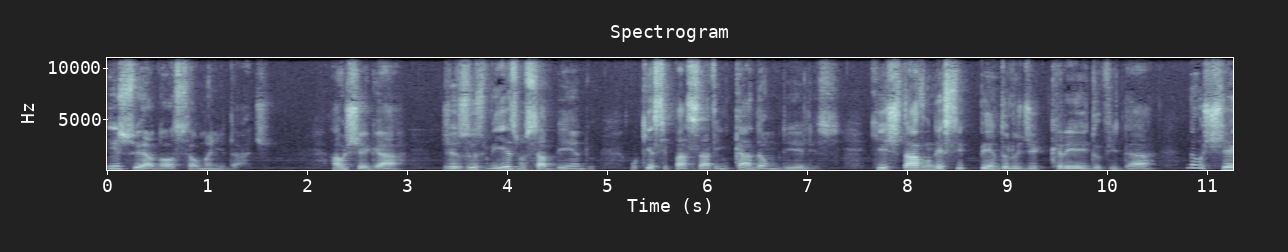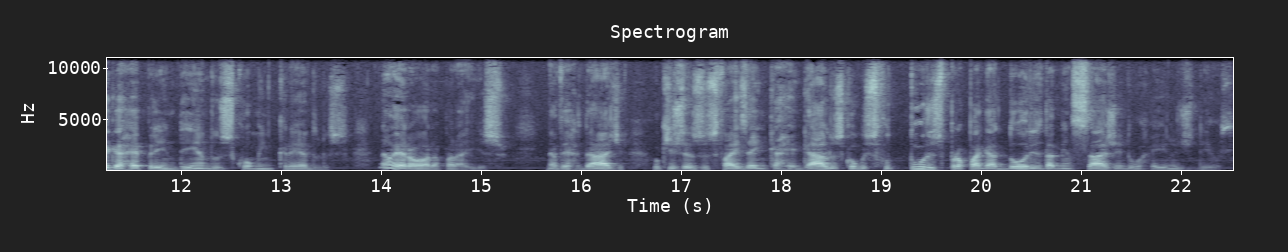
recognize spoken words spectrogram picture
Isso é a nossa humanidade. Ao chegar, Jesus, mesmo sabendo o que se passava em cada um deles, que estavam nesse pêndulo de crer e duvidar, não chega repreendendo-os como incrédulos, não era hora para isso. Na verdade, o que Jesus faz é encarregá-los como os futuros propagadores da mensagem do reino de Deus.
